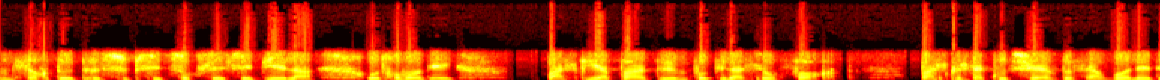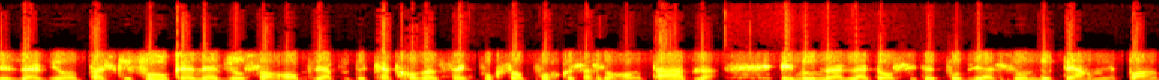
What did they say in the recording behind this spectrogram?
une sorte de subside sur ces, ces billets-là. Autrement dit, parce qu'il n'y a pas d'une population forte, parce que ça coûte cher de faire voler des avions, parce qu'il faut qu'un avion soit rempli à plus de 85% pour que ça soit rentable, et nous, la densité de population ne permet pas,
